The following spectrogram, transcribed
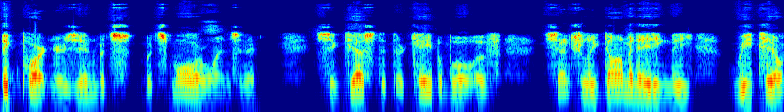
big partners in, but but smaller ones, and it suggests that they're capable of essentially dominating the retail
